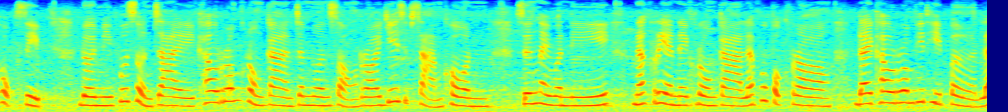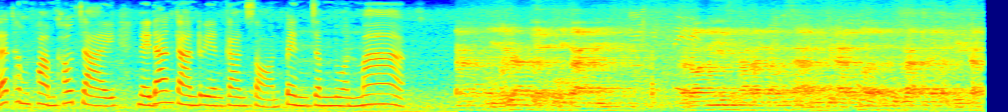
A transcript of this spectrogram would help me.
2560 โดยมีผู้สนใจเข้าร่วมโครงการจำนวน 223 คน ซึ่งในวันนี้นักเรียนในโครงการและผู้ปกครองได้เข้าร่วมพิธีเปิด และทำความเข้าใจในด้านการเรียนการสอนเป็นจำนวนมาก ผมขออนุญาตเปิดโครงการร้อนนี้สถาบันการศึกษามีกีฬาเพื่อลูกรักในวันนี้ครับ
